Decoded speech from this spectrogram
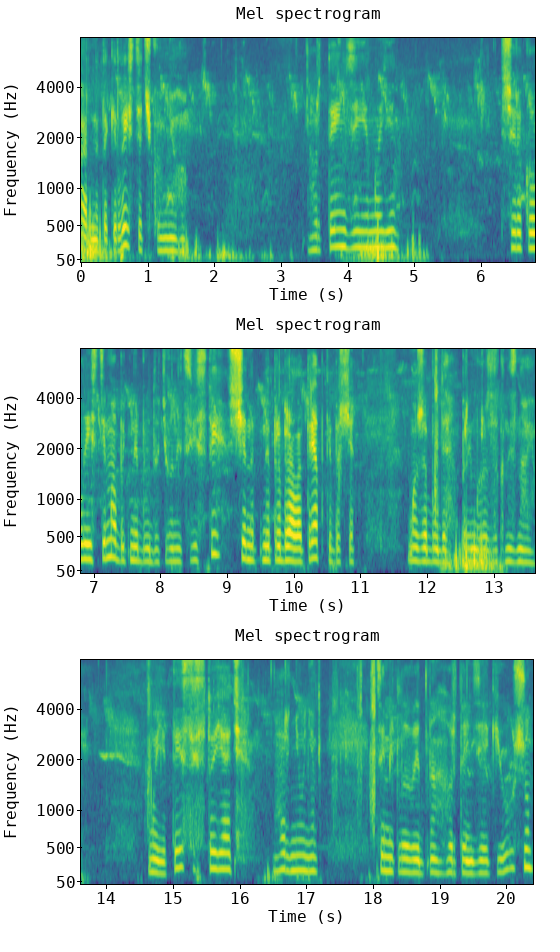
Гарне таке листячко в нього. Гортензії мої. Широколисті, мабуть, не будуть вони цвісти. Ще не, прибрала тряпки, бо ще може буде приморозок, не знаю. Мої тиси стоять гарнюні. Це мітловидна гортензія кіушу.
